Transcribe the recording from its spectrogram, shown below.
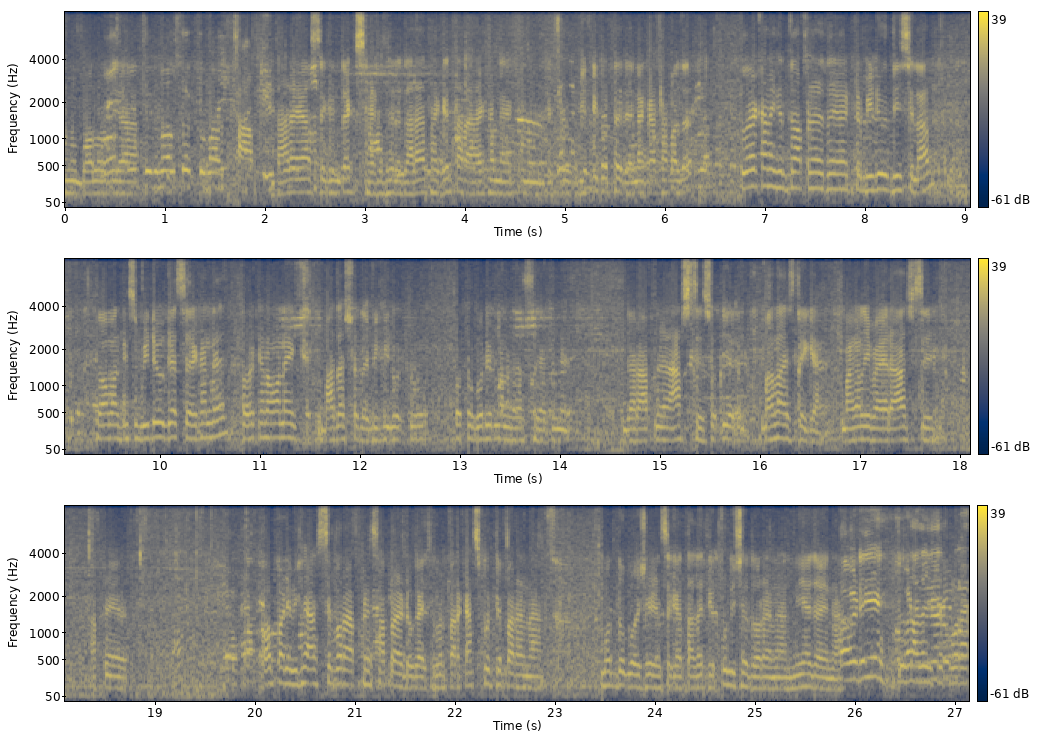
কোনো বলো দিয়া দাঁড়ায় আছে কিন্তু এক সাইডে সাইডে দাঁড়ায় থাকে তারা এখানে কোনো কিছু বিক্রি করতে দেয় না কাঁচা বাজার। তো এখানে কিন্তু আপনাদের একটা ভিডিও দিয়েছিলাম তো আমার কিছু ভিডিও গেছে এখানে। তো এখানে অনেক বাজার সাথে বিক্রি করতো কত গরিব মানুষ আছে এখানে। যারা আপনার আসছে বাংলাদেশ থেকে, বাঙালি ভাইয়েরা আসছে, আপনার কোম্পানি বিষয়ে আসছে পরে আপনি সাপ্লাই ঢুকাইছে পরে তারা কাজ করতে পারে না। মধ্য বয়সে গেছে তাদেরকে পুলিশে ধরে না নিয়ে যায় না। তো তাদেরকে পরে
